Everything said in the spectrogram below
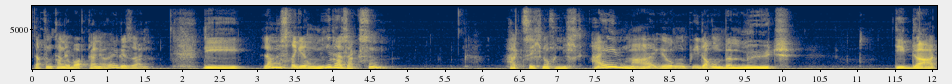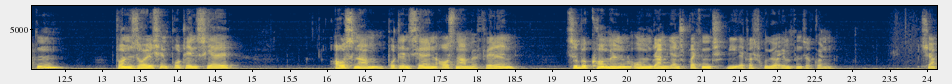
Davon kann überhaupt keine Rede sein. Die Landesregierung Niedersachsen hat sich noch nicht einmal irgendwie darum bemüht, die Daten von solchen potenziell Ausnahmen, potenziellen Ausnahmefällen zu bekommen, um dann entsprechend die etwas früher impfen zu können. Tja,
